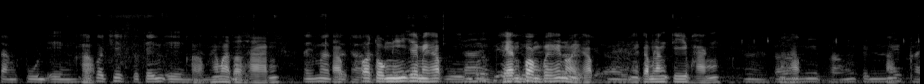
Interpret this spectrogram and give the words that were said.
สั่งปูนเอง ครับ แล้วก็เช็คสเต็งเองครับให้มาตรฐานในมาครัตบรฐาน ก็ตรงนี้ใช่ไหมครับใช่ แผนกล้องไปให้หน่อยครับใช่เนี่ยกำลังตีผัง อ่านะครับมีผังเป็นไม้ไผ่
